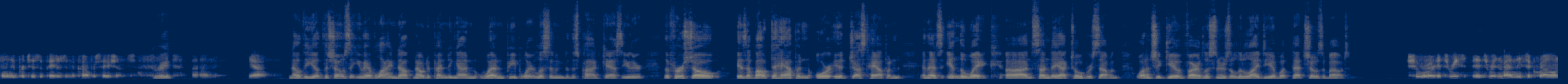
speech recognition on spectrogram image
fully participated in the conversations. Great. Um, yeah. Now the uh, the shows that you have lined up now, depending on when people are listening to this podcast, either the first show is about to happen or it just happened, and that's in the wake uh, on Sunday, October seventh. Why don't you give our listeners a little idea of what that show's about? Sure. It's re- it's written by Lisa Kron,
